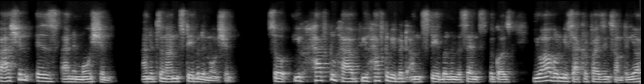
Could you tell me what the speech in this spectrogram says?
passion is an emotion and it's an unstable emotion so you have to have you have to be a bit unstable in the sense because you are going to be sacrificing something you're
